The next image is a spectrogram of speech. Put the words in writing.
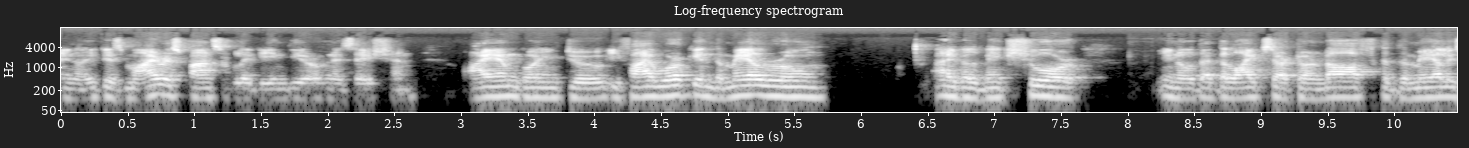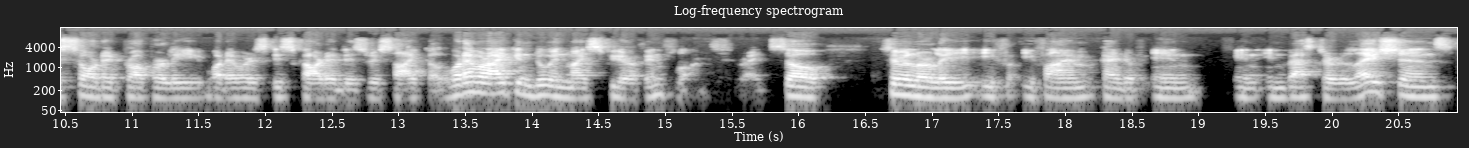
You know it is my responsibility in the organization. I am going to if i work in the mail room i will make sure you know that the lights are turned off that the mail is sorted properly whatever is discarded is recycled whatever i can do in my sphere of influence right? So similarly if if i'm kind of in in investor relations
